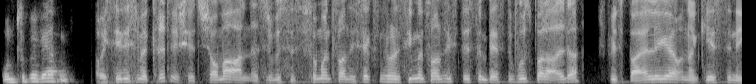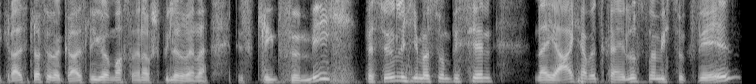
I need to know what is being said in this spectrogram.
und zu bewerten. Aber ich sehe das immer kritisch. Jetzt schau mal an. Also du bist jetzt 25, 26, 27, bist im besten Fußballeralter, spielst Bayernliga und dann gehst in die Kreisklasse oder Kreisliga und machst einen auf Spielertrainer. Das klingt für mich persönlich immer so ein bisschen, naja, ich habe jetzt keine Lust mehr, mich zu quälen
